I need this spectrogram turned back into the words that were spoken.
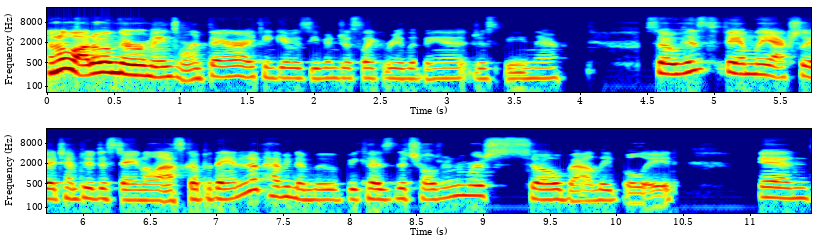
And a lot of them, their remains weren't there. I think it was even just like reliving it, just being there. So his family actually attempted to stay in Alaska, but they ended up having to move because the children were so badly bullied. And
